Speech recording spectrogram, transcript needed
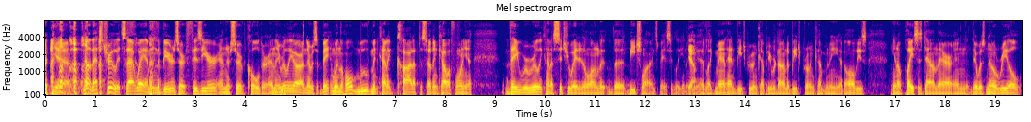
yeah, no, that's true. It's that way. I mean, the beers are fizzier and they're served colder, and Mm-hmm. they really are. And there was a ba- when the whole movement kind of caught up to Southern California, they were really kind of situated along the, the beach lines, basically. You know, Yeah. you had like Manhattan Beach Brewing Company, Redondo Beach Brewing Company, you had all these. You know, places down there, and there was no real.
